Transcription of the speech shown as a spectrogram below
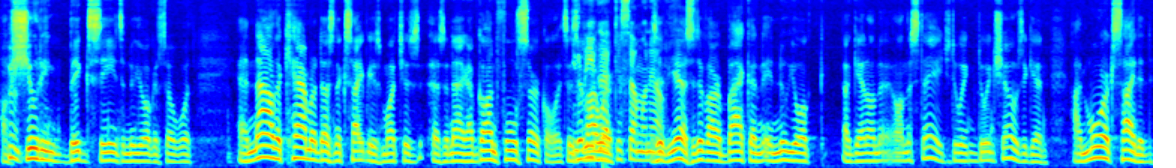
of shooting big scenes in New York and so forth. And now the camera doesn't excite me as much as, as an actor. I've gone full circle. It's as You if leave I were that to someone as if, yes, as if I were back in, in New York again on the, on the stage doing doing shows again. I'm more excited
